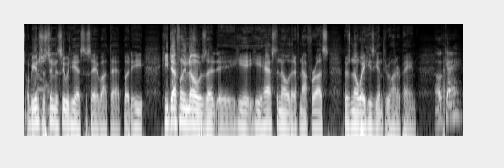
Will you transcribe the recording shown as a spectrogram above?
It'll be know. interesting to see what he has to say about that. But he he definitely knows that uh, he he has to know that if not for us, there's no way he's getting through Hunter Payne. Okay,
